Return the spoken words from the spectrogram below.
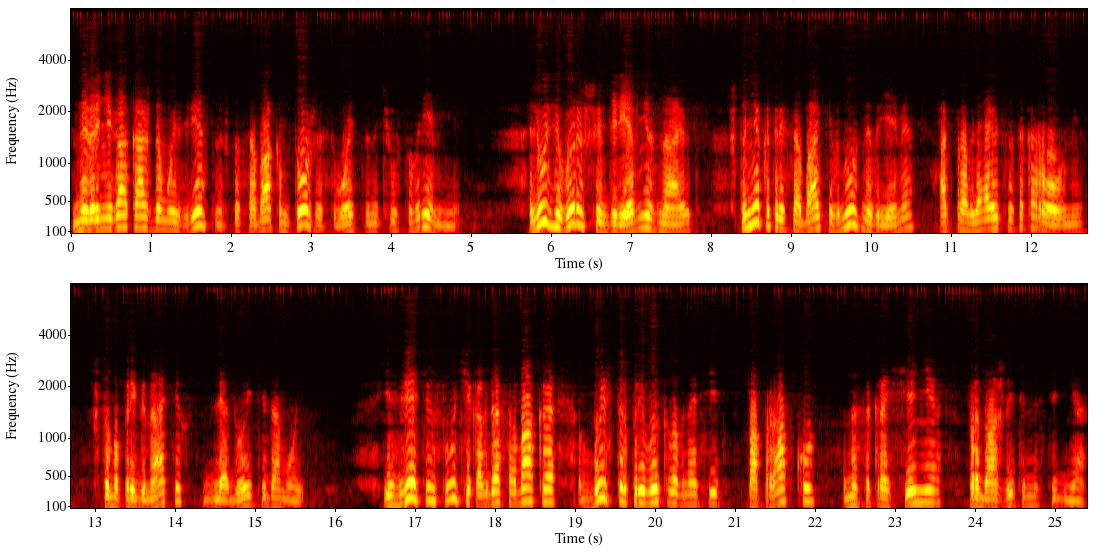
Наверняка каждому известно, что собакам тоже свойственно чувство времени. Люди, выросшие в деревне, знают, что некоторые собаки в нужное время отправляются за коровами, чтобы пригнать их для дойки домой. Известен случай, когда собака быстро привыкла вносить поправку на сокращение продолжительности дня.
